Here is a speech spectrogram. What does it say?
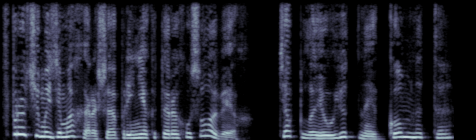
Впрочем, и зима хороша при некоторых условиях. Теплая уютная комната,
